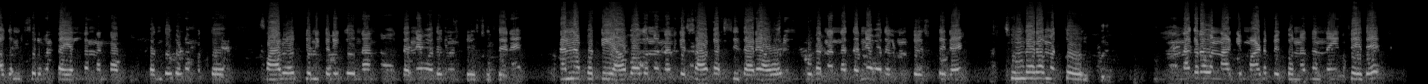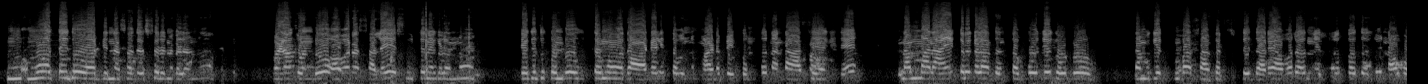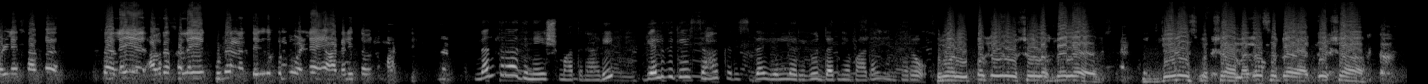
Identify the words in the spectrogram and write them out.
ಆಗಮಿಸಿರುವಂತಹ ಎಲ್ಲ ನನ್ನ ಬಂಧುಗಳು ಮತ್ತು ಸಾರ್ವಜನಿಕರಿಗೂ ನಾನು ಧನ್ಯವಾದಗಳನ್ನು ತಿಳಿಸುತ್ತೇನೆ. ನನ್ನ ಪತಿ ಯಾವಾಗಲೂ ನನಗೆ ಸಹಕರಿಸಿದ್ದಾರೆ. ಅವರಿಗೂ ಕೂಡ ನನ್ನ ಧನ್ಯವಾದಗಳನ್ನು ತಿಳಿಸುತ್ತೇನೆ. ಸುಂದರ ಮತ್ತು ನಗರವನ್ನಾಗಿ ಮಾಡಬೇಕು ಅನ್ನೋದು ನನ್ನ ಇಚ್ಛೆ ಇದೆ ಮೂವತ್ತೈದು ವಾರ್ಡಿನ ಸದಸ್ಯರುಗಳನ್ನು ಒಳಗೊಂಡು ಅವರ ಸಲಹೆ ಸೂಚನೆಗಳನ್ನು ತೆಗೆದುಕೊಂಡು ಉತ್ತಮವಾದ ಆಡಳಿತವನ್ನು ಮಾಡಬೇಕು ಅಂತ ನನ್ನ ಆಸೆಯಾಗಿದೆ. ನಮ್ಮ ನಾಯಕರುಗಳಾದಂತ ಭೋಜೇಗೌಡರು ನಮಗೆ ತುಂಬಾ ಸಹಕರಿಸುತ್ತಿದ್ದಾರೆ. ಅವರ ನೇತೃತ್ವದಲ್ಲೂ ನಾವು ಒಳ್ಳೆ ಸಹಕ ಸಲಹೆ ಅವರ ಸಲಹೆ ಕೂಡ ನಾನು ತೆಗೆದುಕೊಂಡು ಒಳ್ಳೆಯ ಆಡಳಿತವನ್ನು ಮಾಡ್ತೀನಿ. ನಂತರ ದಿನೇಶ್ ಮಾತನಾಡಿ ಗೆಲುವಿಗೆ ಸಹಕರಿಸಿದ ಎಲ್ಲರಿಗೂ ಧನ್ಯವಾದ ಎಂದರು. ಸುಮಾರು ಇಪ್ಪತ್ತೈದು ವರ್ಷಗಳ ಮೇಲೆ ಜೆಡಿಎಸ್ ಪಕ್ಷ ನಗರಸಭೆ ಅಧ್ಯಕ್ಷ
